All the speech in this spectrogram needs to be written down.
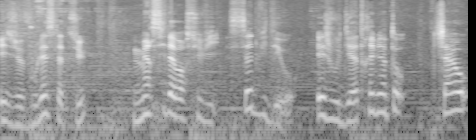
Et je vous laisse là-dessus. Merci d'avoir suivi cette vidéo et je vous dis à très bientôt. Ciao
